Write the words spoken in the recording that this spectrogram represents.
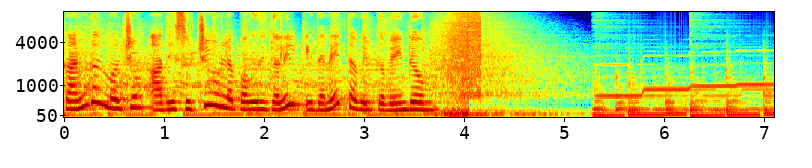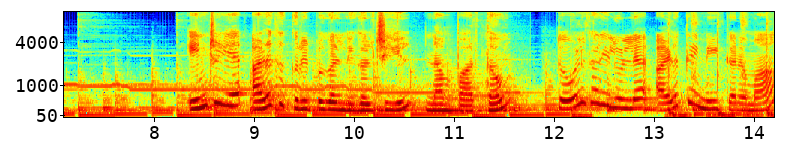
கண்கள் மற்றும் அதை சுற்றியுள்ள பகுதிகளில் இதனை தவிர்க்க வேண்டும். இன்றைய அழகு குறிப்புகள் நிகழ்ச்சியில் நாம் பார்த்தோம். தோள்களில் உள்ள அழுக்கை நீக்கணுமா?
